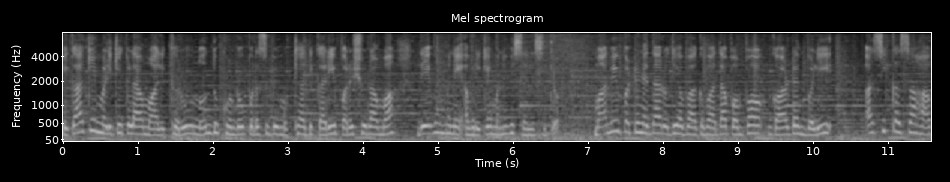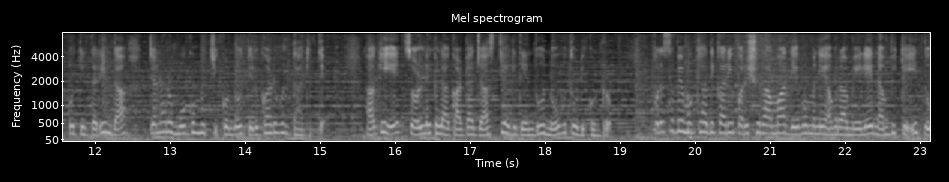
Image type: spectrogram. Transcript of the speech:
ಹೀಗಾಗಿ ಮಳಿಗೆಗಳ ಮಾಲೀಕರು ನೊಂದುಕೊಂಡು ಪುರಸಭೆ ಮುಖ್ಯಾಧಿಕಾರಿ ಪರಶುರಾಮ ದೇವಮನೆ ಅವರಿಗೆ ಮನವಿ ಸಲ್ಲಿಸಿದರು. ಮಾನ್ವಿ ಪಟ್ಟಣದ ಹೃದಯ ಭಾಗವಾದ ಪಂಪಾ ಗಾರ್ಡನ್ ಬಳಿ ಹಸಿ ಕಸ ಹಾಕುತ್ತಿದ್ದರಿಂದ ಜನರು ಮೂಗು ಮುಚ್ಚಿಕೊಂಡು ತಿರುಗಾಡುವಂತಾಗಿತ್ತೆ ಹಾಗೆಯೇ ಸೊಳ್ಳೆಗಳ ಕಾಟ ಜಾಸ್ತಿಯಾಗಿದೆ ಎಂದು ನೋವು ತೋಡಿಕೊಂಡರು. ಪುರಸಭೆ ಮುಖ್ಯಾಧಿಕಾರಿ ಪರಶುರಾಮ ದೇವಮನೆ ಅವರ ಮೇಲೆ ನಂಬಿಕೆ ಇದ್ದು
